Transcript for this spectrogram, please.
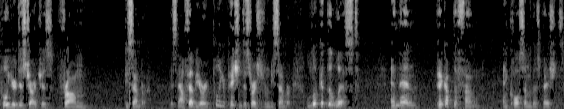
pull your discharges from December. It's now February. Pull your patient discharges from December. Look at the list, and then pick up the phone and call some of those patients.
